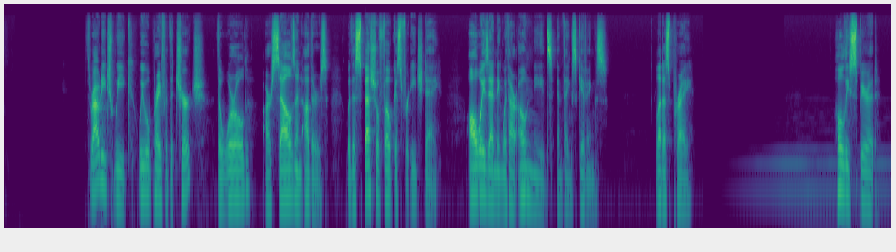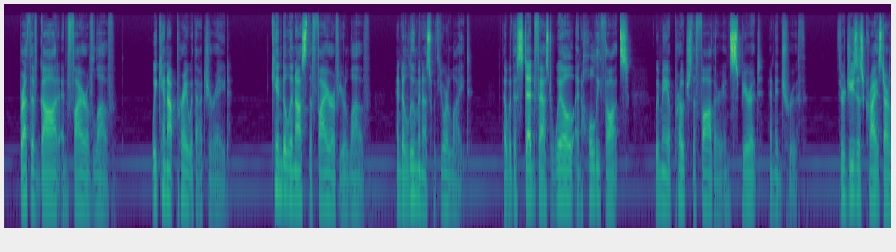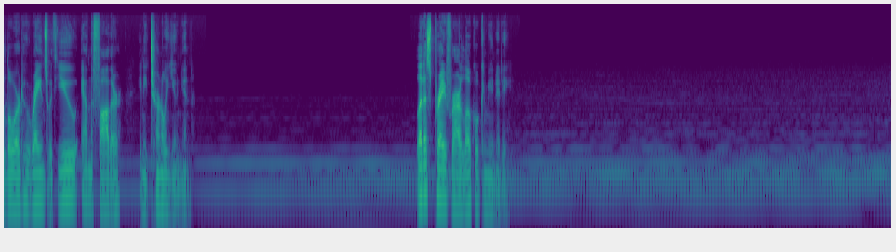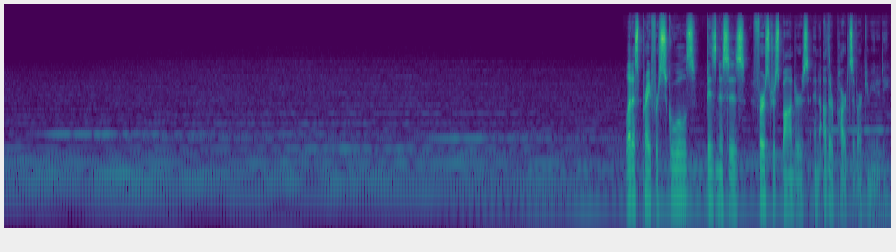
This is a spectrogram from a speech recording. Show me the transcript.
Throughout each week, we will pray for the church, the world, ourselves, and others with a special focus for each day, always ending with our own needs and thanksgivings. Let us pray. Holy Spirit, breath of God and fire of love, we cannot pray without your aid. Kindle in us the fire of your love and illumine us with your light, that with a steadfast will and holy thoughts we may approach the Father in spirit and in truth. Through Jesus Christ our Lord, who reigns with you and the Father in eternal union. Let us pray for our local community. Let us pray for schools, businesses, first responders, and other parts of our community.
